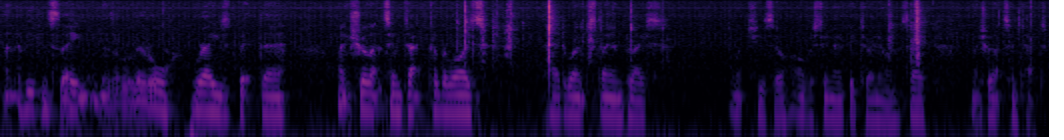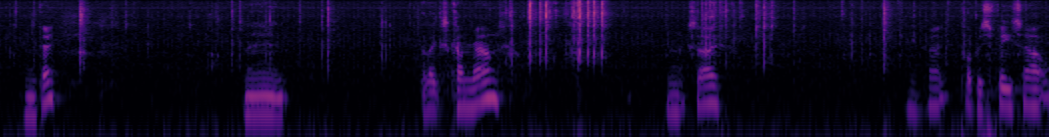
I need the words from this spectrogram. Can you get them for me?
I don't know if you can see, there's a little raised bit there. Make sure that's intact, otherwise the head won't stay in place, which is uh, obviously no good to anyone. So make sure that's intact. Okay. And then the legs come round, like so. Okay, pop his feet out,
